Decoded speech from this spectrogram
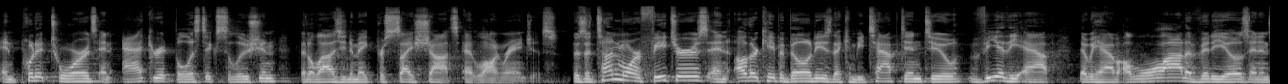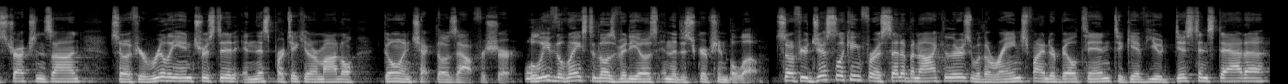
and put it towards an accurate ballistic solution that allows you to make precise shots at long ranges. There's a ton more features and other capabilities that can be tapped into via the app that we have a lot of videos and instructions on. So if you're really interested in this particular model, go and check those out for sure. We'll leave the links to those videos in the description below. So if you're just looking for a set of binoculars with a rangefinder built in to give you distance data,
